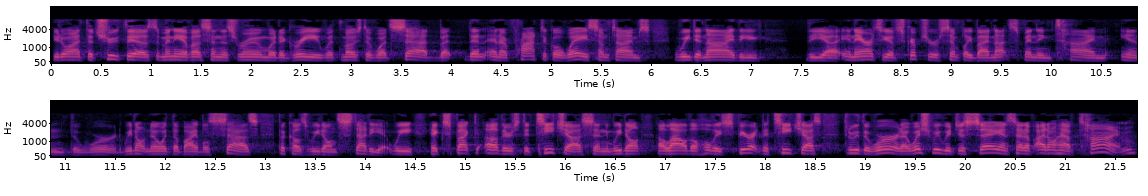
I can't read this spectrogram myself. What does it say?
You know what? The truth is, many of us in this room would agree with most of what's said, but then in a practical way, sometimes we deny the, the uh, inerrancy of Scripture simply by not spending time in the Word. We don't know what the Bible says because we don't study it. We expect others to teach us, and we don't allow the Holy Spirit to teach us through the Word. I wish we would just say, instead of, I don't have time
